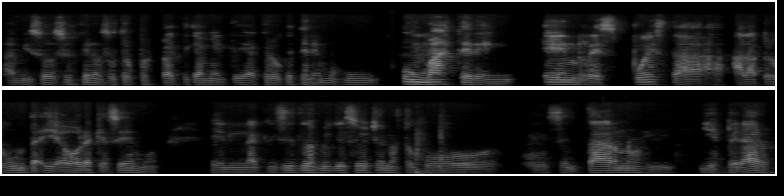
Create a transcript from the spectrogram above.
a mis socios que nosotros pues prácticamente ya creo que tenemos un, un máster en, en respuesta a, la pregunta, ¿y ahora qué hacemos? En la crisis de 2018 nos tocó eh, sentarnos y, y, esperar.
